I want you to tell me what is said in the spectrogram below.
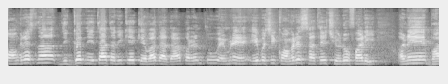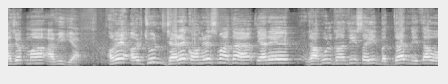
કોંગ્રેસના દિગ્ગજ નેતા તરીકે કહેવાતા હતા, પરંતુ એમણે એ પછી કોંગ્રેસ સાથે છેડો ફાડી અને ભાજપમાં આવી ગયા. હવે અર્જુન જ્યારે કોંગ્રેસમાં હતા, ત્યારે રાહુલ ગાંધી સહિત બધા જ નેતાઓ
